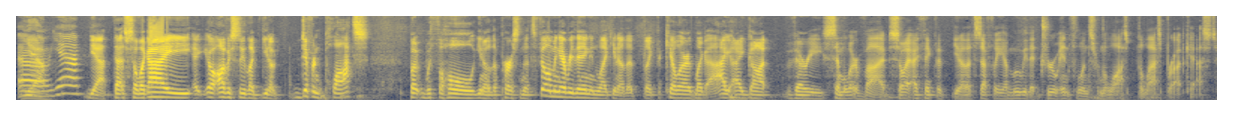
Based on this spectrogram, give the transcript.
Yeah. Oh, yeah. Yeah, that so like I obviously like you know different plots, but with the whole you know the person that's filming everything and like you know the like the killer like I I got very similar vibes. So I, I think that you know that's definitely a movie that drew influence from the last the last broadcast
